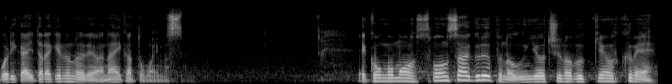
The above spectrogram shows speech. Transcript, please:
ご理解いただけるのではないかと思います。今後もスポンサーグループの運用中の物件を含め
